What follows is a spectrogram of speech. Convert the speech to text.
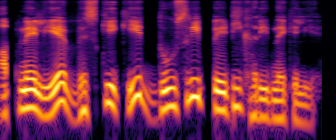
अपने लिए विस्की की दूसरी पेटी खरीदने के लिए।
